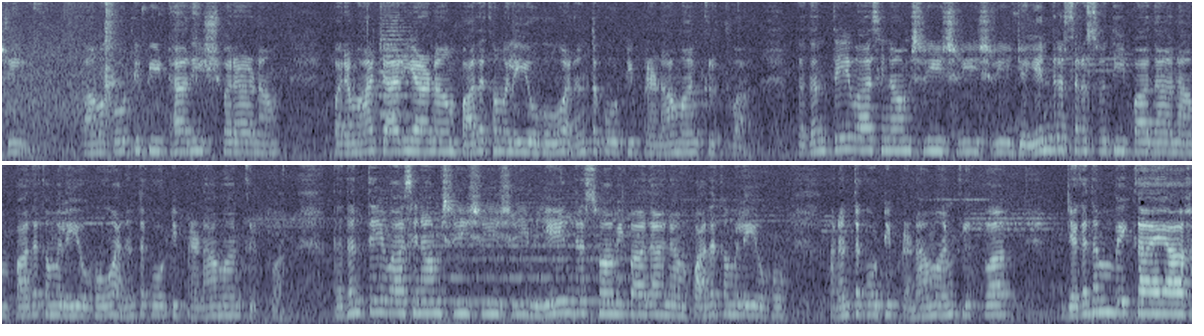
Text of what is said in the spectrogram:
श्री कामकोटिपीठाधीश्वराणां परमाचार्याणां पादकमलयोः अनन्तकोटिप्रणामान् कृत्वा तदन्ते वासिनां श्री श्री श्री जयेन्द्रसरस्वतीपादानां पादकमलयोः अनन्तकोटिप्रणामान् कृत्वा तदन्ते वासिनां श्री श्री श्री विजयेन्द्रस्वामिपादानां पादकमलयोः अनन्तकोटिप्रणामान् कृत्वा जगदम्बिकायाः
